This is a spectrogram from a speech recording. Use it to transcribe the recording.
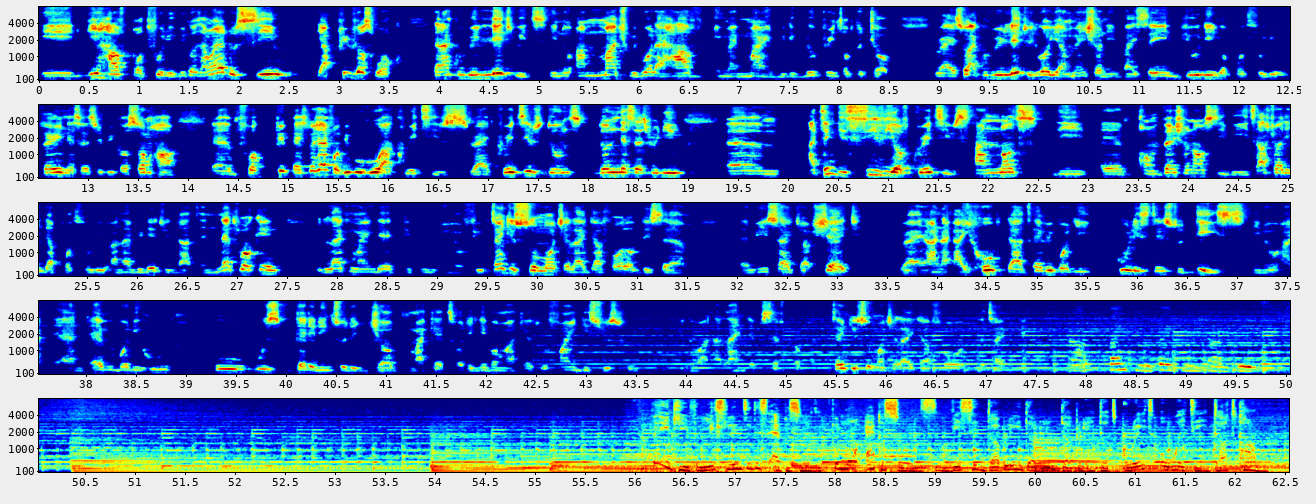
a didn't have portfolio because I wanted to see their previous work that I could relate with, you know, and match with what I have in my mind with the blueprint of the job, right? So I could relate with what you are mentioning by saying building your portfolio very necessary because somehow, um, for especially for people who are creatives, right? Creatives don't don't necessarily um, I think the CV of creatives are not the uh, conventional CV. It's actually their portfolio, and I relate with that. And networking with like-minded people in your field. Thank you so much, Elijah, for all of this um, um, insight you have shared. Right, and I, I, hope that everybody who listens to this, you know, and, and everybody who who who's getting into the job market or the labor market will find this useful, you know, and align themselves properly. Thank you so much, Elijah, for the time. Uh, thank you, thank you, Thank you for listening to this episode. For more episodes, visit www.greatowaiting.com.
